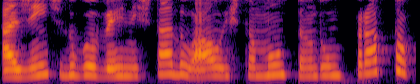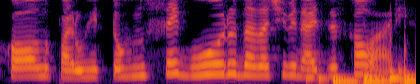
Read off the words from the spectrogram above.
Agentes do governo estadual estão montando um protocolo para o retorno seguro das atividades escolares.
